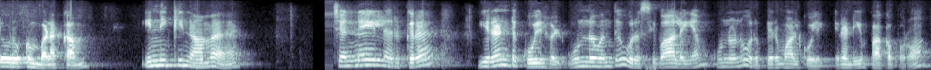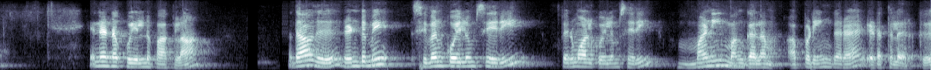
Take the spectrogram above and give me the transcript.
எல்லோருக்கும் வணக்கம். இன்னைக்கு நாம சென்னையில் இருக்கிற இரண்டு கோயில்கள் ஒன்று வந்து ஒரு சிவாலயம் இன்னொன்று ஒரு பெருமாள் கோயில் இரண்டையும் பார்க்க போகிறோம் என்னென்ன கோயில்னு பார்க்கலாம். அதாவது ரெண்டுமே சிவன் கோயிலும் சரி பெருமாள் கோயிலும் சரி மணிமங்கலம் அப்படிங்கிற இடத்துல இருக்கு.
